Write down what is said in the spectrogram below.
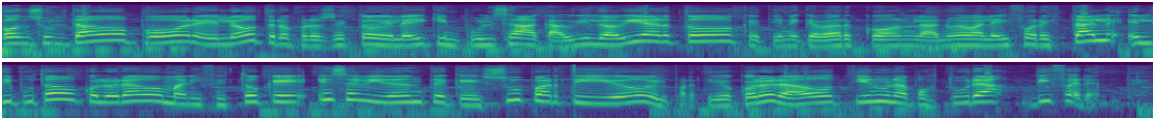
Consultado por el otro proyecto de ley que impulsa a Cabildo Abierto, que tiene que ver con la nueva ley forestal, el diputado Colorado manifestó que es evidente que su partido, el Partido Colorado, tiene una postura diferente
